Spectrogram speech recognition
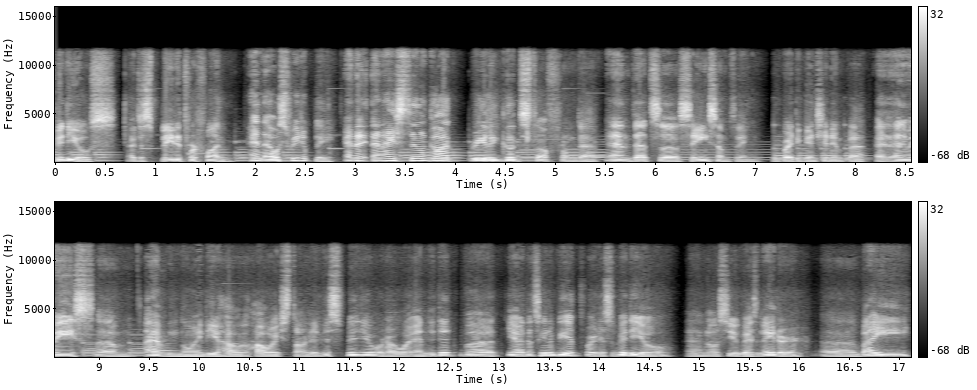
videos. I just played it for fun. And I was free to play. And I, and I still got really good stuff from that. And that's uh, saying something compared to Genshin Impact. Uh, anyways, um, I have no idea how, how I started this video or how I ended it. But yeah, that's gonna be it for this video. And I'll see you guys later. Uh, bye!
